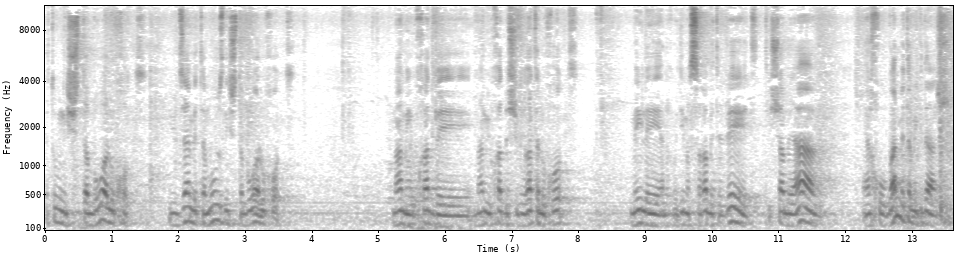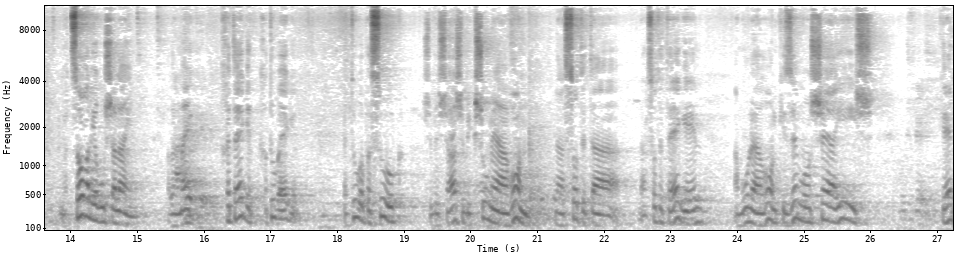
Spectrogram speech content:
כתוב נשתברו הלוחות. י"ז בתמוז נשתברו הלוחות. מה המיוחד, ב... מה המיוחד בשבירת הלוחות? מילא, אנחנו יודעים, עשרה בטבת, תשעה באב, היה חורבן בית המקדש, מצור על ירושלים. אבל מה... חטא העגל, חטאו בעגל. כתוב בפסוק שבשעה שביקשו מאהרון לעשות את, ה... לעשות את העגל, אמרו לאהרון, כי זה משה האיש. כן,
